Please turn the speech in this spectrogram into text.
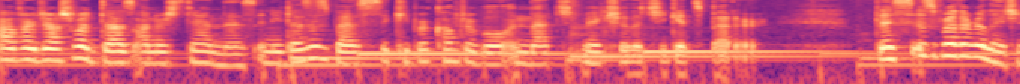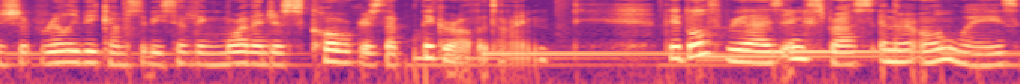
However, Joshua does understand this and he does his best to keep her comfortable and that make sure that she gets better. This is where the relationship really becomes to be something more than just coworkers that bicker all the time. They both realize and express in their own ways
